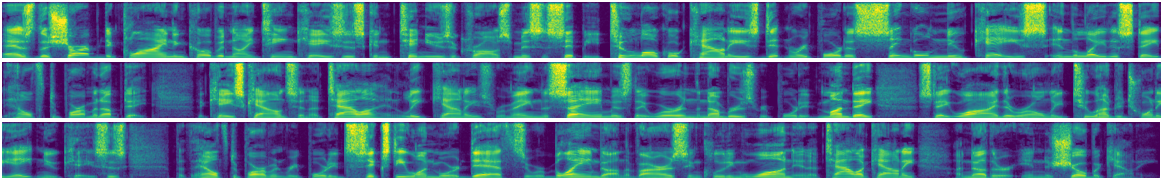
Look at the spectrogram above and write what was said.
As the sharp decline in COVID 19 cases continues across Mississippi, two local counties didn't report a single new case in the latest state health department update. The case counts in Attala and Leake counties remain the same as they were in the numbers reported Monday. Statewide, there were only 228 new cases, but the health department reported 61 more deaths that were blamed on the virus, including one in Attala County, another in Neshoba County.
